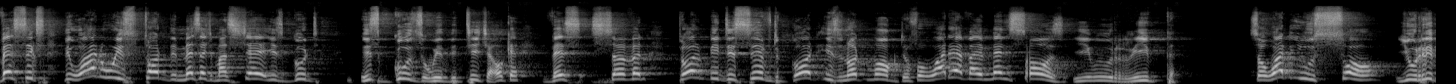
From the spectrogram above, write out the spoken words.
Verse 6 The one who is taught the message must share his good his goods with the teacher. Okay. Verse 7 Don't be deceived. God is not mocked. For whatever a man sows, he will reap. So what you sow, you reap.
